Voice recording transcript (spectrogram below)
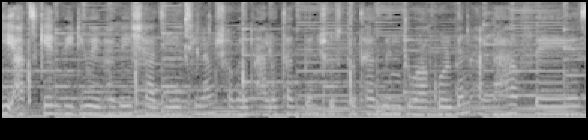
এই আজকের ভিডিও এভাবেই সাজিয়েছিলাম। সবাই ভালো থাকবেন, সুস্থ থাকবেন, দোয়া করবেন। আল্লাহ হাফেজ।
